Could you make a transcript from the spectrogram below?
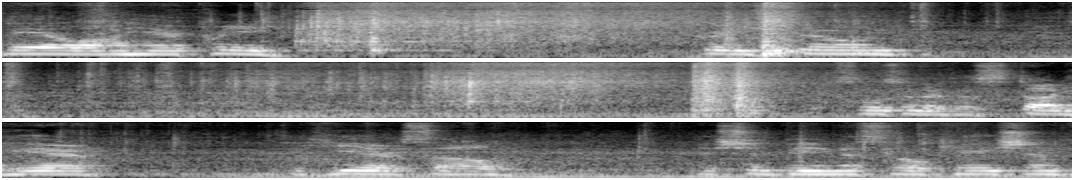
bail on here pretty, pretty soon. So looks like a stud here to here, so it should be in this location.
